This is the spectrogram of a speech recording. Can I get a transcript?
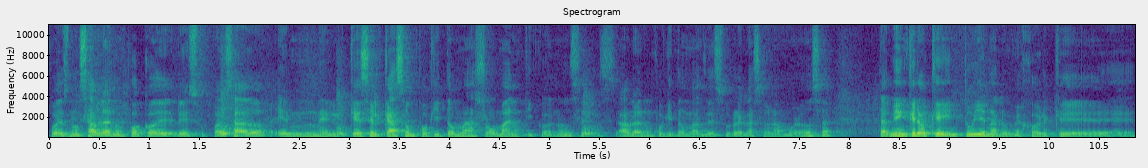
pues nos hablan un poco de, de su pasado, en el que es el caso un poquito más romántico, ¿no? Se, hablan un poquito más de su relación amorosa. También creo que intuyen a lo mejor que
